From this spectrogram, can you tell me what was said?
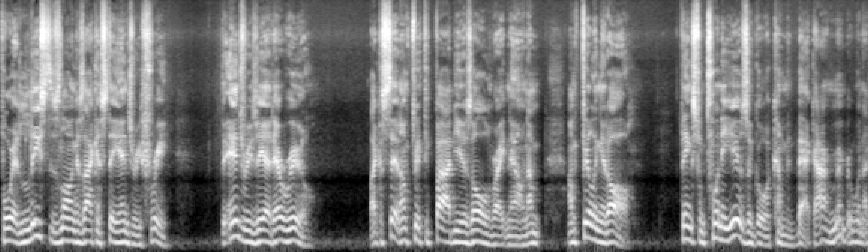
for at least as long as I can stay injury free. The injuries, yeah, they're real. Like I said, I'm 55 years old right now and I'm I'm feeling it all. Things from 20 years ago are coming back. I remember when I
